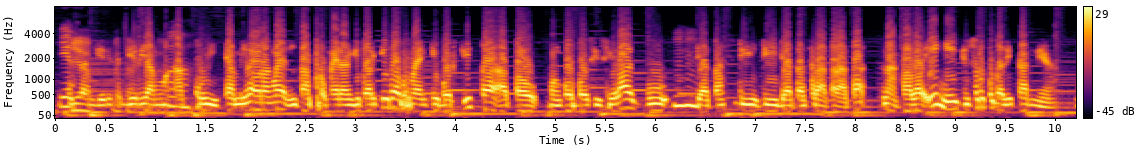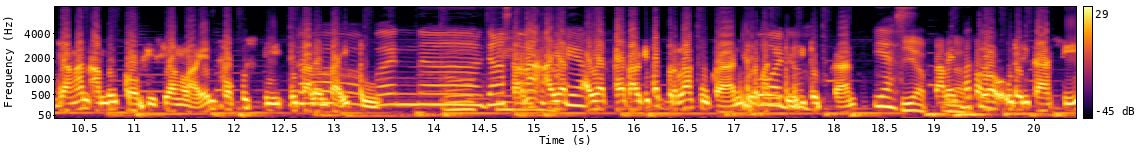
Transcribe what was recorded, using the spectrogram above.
Iya. Iya, bukan diri betul. sendiri yang Ah. mengakui yang menilai orang lain entah permainan gitar kita pemain keyboard kita atau mengkomposisi lagu Mhm. di atas di, di di atas rata-rata nah kalau ini justru kebalikannya jangan ambil profesi yang lain fokus di, di talenta Oh, itu. Jangan Oke. karena ayat ya. ayat ayat Alkitab berlaku kan firman itu Waduh. hidup kan Yes. Iya, talenta benar. kalau udah dikasih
